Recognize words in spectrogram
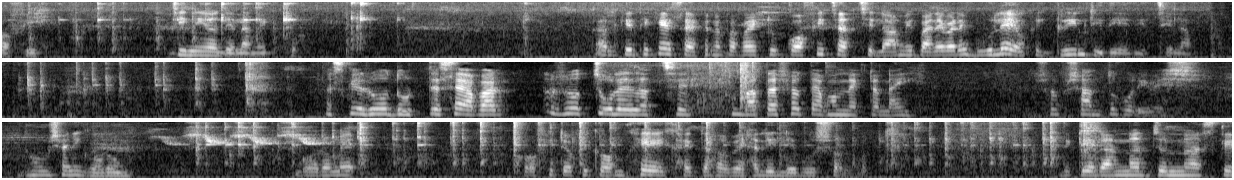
কফি। চিনিও দিলাম একটু। কালকে থেকে সাইফানা বাবা একটু কফি চাচ্ছিল। আমি বারে বারে ভুলে ওকে গ্রিন টি দিয়ে দিচ্ছিলাম। আজকে রোদ উঠতেছে আবার রোদ চলে যাচ্ছে। বাতাসও তেমন একটা নাই। সব শান্ত পরিবেশ। ধুমসানি গরম। গরমে কফি টফি কম খেয়ে খাইতে হবে খালি লেবুর শরবত। এদিকে রান্নার জন্য আজকে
